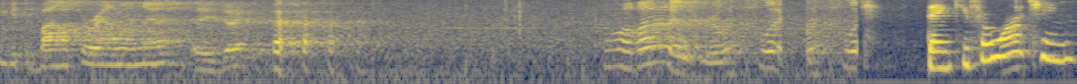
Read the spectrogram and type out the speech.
You get to bounce around on that. Exactly. well, that is really slick. That's slick. Thank you for watching.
